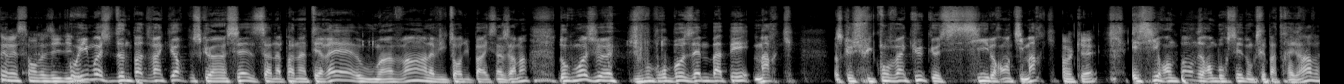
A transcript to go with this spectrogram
intéressant. Vas-y, dis. Oui, moi je donne pas de vainqueur puisque un 16 ça n'a pas d'intérêt ou un 20 la victoire du Paris Saint-Germain. Donc moi je, je vous propose Mbappé marque parce que je suis convaincu que s'il rentre il marque Ok. et s'il rentre pas on est remboursé donc c'est pas très grave.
